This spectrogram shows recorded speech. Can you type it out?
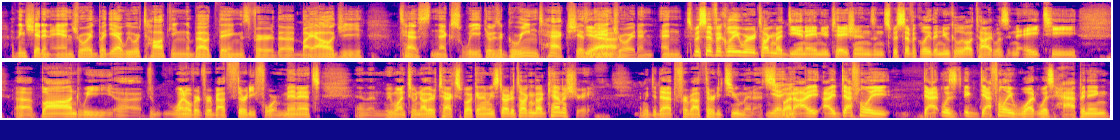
I think she had an Android, but yeah, we were talking about things for the biology test next week. It was a green text. She has Yeah. an Android, and and Specifically, we were talking about DNA mutations, and specifically, the nucleotide was an AT uh, bond. We uh, went over it for about 34 minutes, and then we went to another textbook, and then we started talking about chemistry, and we did that for about 32 minutes. Yeah, but you- I, I definitely that was definitely what was happening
